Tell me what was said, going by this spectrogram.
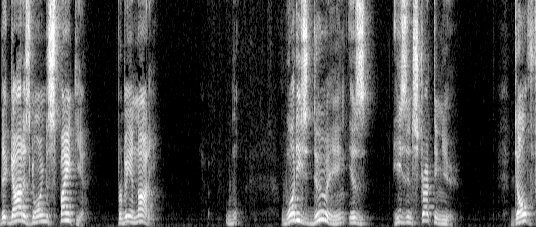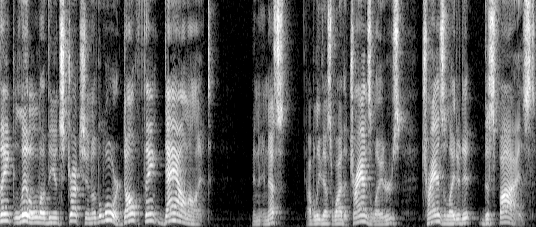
that God is going to spank you for being naughty what he's doing is he's instructing you. Don't think little of the instruction of the Lord. Don't think down on it. And, and that's, I believe that's why the translators translated it despised.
